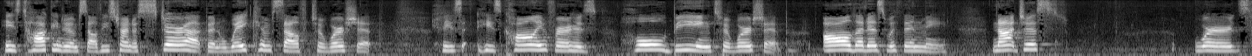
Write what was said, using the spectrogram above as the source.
He's talking to himself. He's trying to stir up and wake himself to worship. He's, he's calling for his whole being to worship, all that is within me. Not just words,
